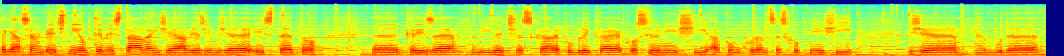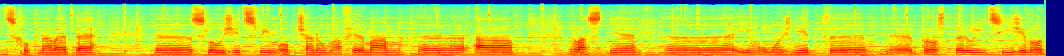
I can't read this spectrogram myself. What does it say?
Tak já jsem věčný optimista, takže já věřím, že i z této krize vyjde Česká republika jako silnější a konkurenceschopnější, že bude schopna lépe eh, sloužit svým občanům a firmám eh, a vlastně jim umožnit prosperující život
